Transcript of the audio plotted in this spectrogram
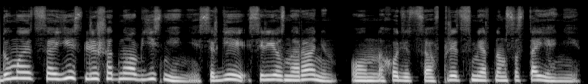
Думается, есть лишь одно объяснение. Сергей серьезно ранен, он находится в предсмертном состоянии.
